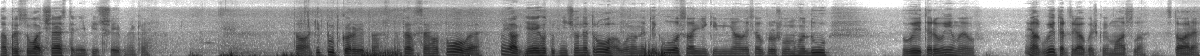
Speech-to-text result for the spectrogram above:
напресувати шестерні підшипники. Так, і тут корито. Тут все готове. Ну як, я його тут нічого не трогав, воно не текло, сальники мінялися в прошлому году. Витер вимив. Ну як, витер тряпочкою масло старе.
